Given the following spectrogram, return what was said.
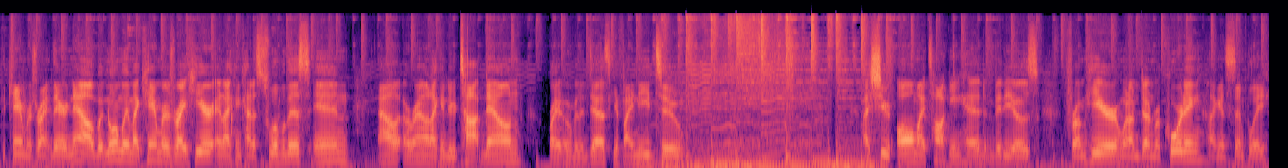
The camera's right there now, but normally my camera is right here and I can kind of swivel this in, out, around. I can do top down right over the desk if I need to. I shoot all my talking head videos from here. When I'm done recording, I can simply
